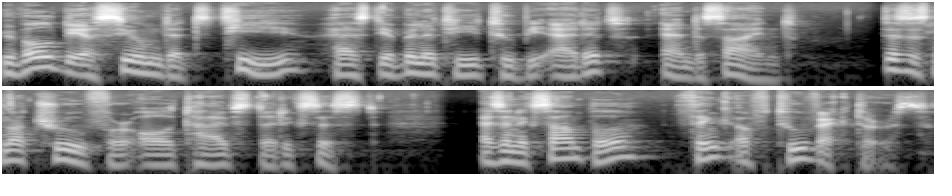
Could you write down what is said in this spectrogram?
We boldly assume that t has the ability to be added and assigned. This is not true for all types that exist. As an example, think of two vectors.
